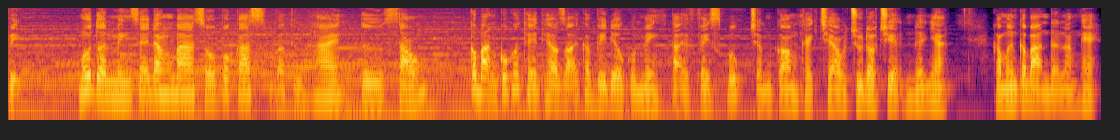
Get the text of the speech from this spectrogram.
vị. Mỗi tuần mình sẽ đăng 3 số podcast vào thứ hai, tư, sáu. Các bạn cũng có thể theo dõi các video của mình tại facebook.com gạch chéo chú đọc truyện nữa nha. Cảm ơn các bạn đã lắng nghe.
